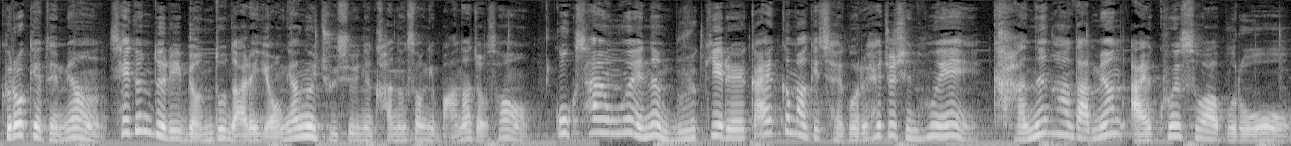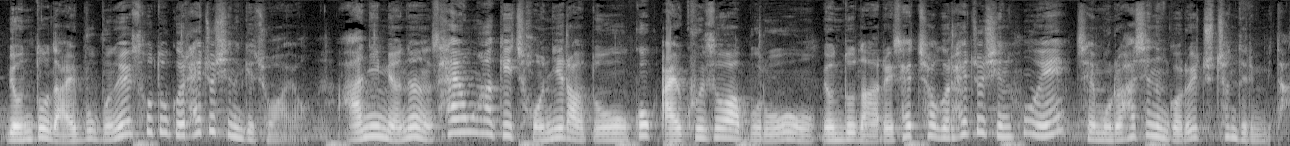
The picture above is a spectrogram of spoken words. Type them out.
그렇게 되면 세균들이 면도 날에 영향을 줄 수 있는 가능성이 많아져서 꼭 사용 후에는 물기를 깔끔하게 제거를 해주신 후에 가능하다면 알코올 swab으로 면도 날 부분을 소독을 해주시는 게 좋아요. 아니면은 사용하기 전이라도 꼭 알코올 swab으로 면도 날을 세척을 해주신 후에 제모를 하시는 것을 추천드립니다.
